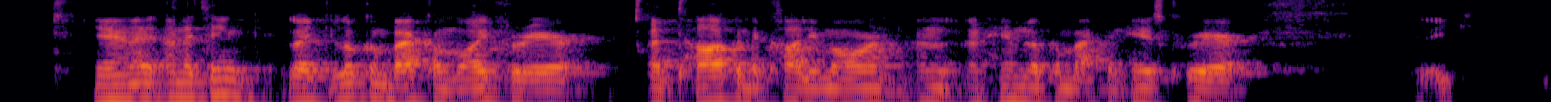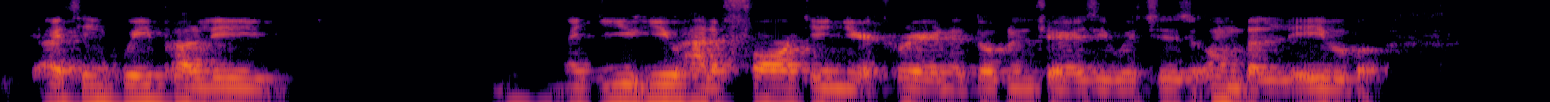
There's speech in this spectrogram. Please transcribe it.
Yeah, and I, and I think like looking back on my career and talking to Collie Moran and, and him looking back on his career, like I think we probably like you you had a 14 year career in a Dublin jersey, which is unbelievable.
